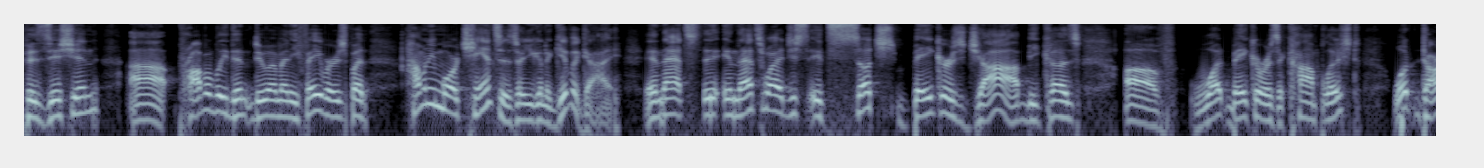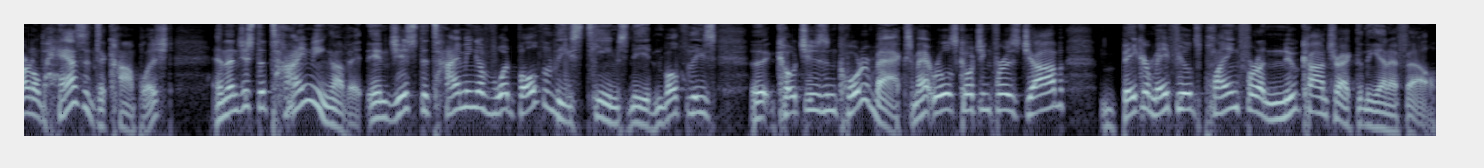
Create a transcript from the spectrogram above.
position uh, probably didn't do him any favors, but how many more chances are you going to give a guy? And that's and that's why just it's such Baker's job because of what Baker has accomplished, what Darnold hasn't accomplished, and then just the timing of it and just the timing of what both of these teams need and both of these uh, coaches and quarterbacks. Matt Rhule's coaching for his job. Baker Mayfield's playing for a new contract in the NFL.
